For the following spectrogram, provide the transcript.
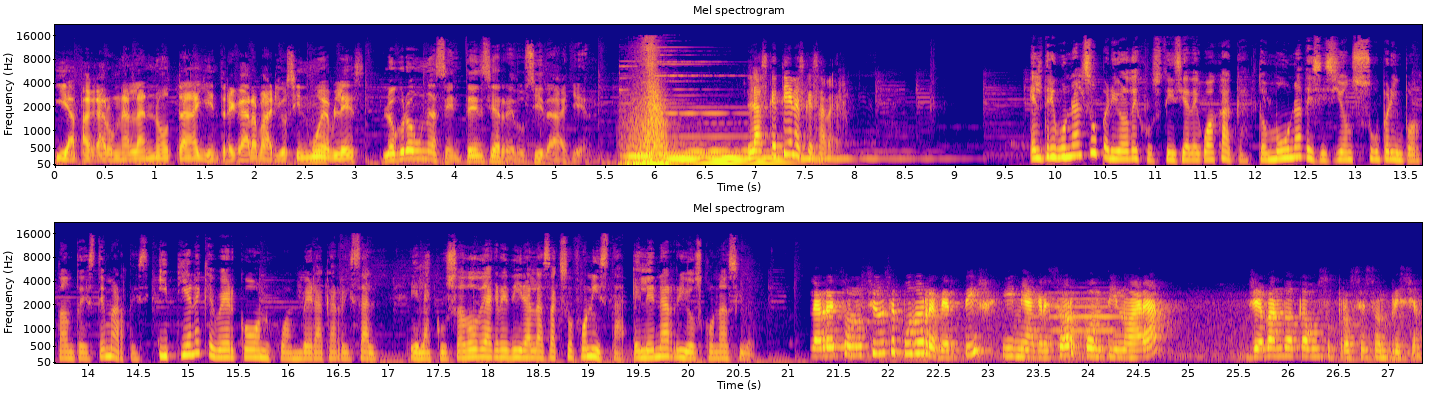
y a pagar una la nota y entregar varios inmuebles, logró una sentencia reducida ayer. Las que tienes que saber. El Tribunal Superior de Justicia de Oaxaca tomó una decisión súper importante este martes y tiene que ver con Juan Vera Carrizal, el acusado de agredir a la saxofonista Elena Ríos con ácido. La resolución se pudo revertir y mi agresor continuará llevando a cabo su proceso en prisión.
